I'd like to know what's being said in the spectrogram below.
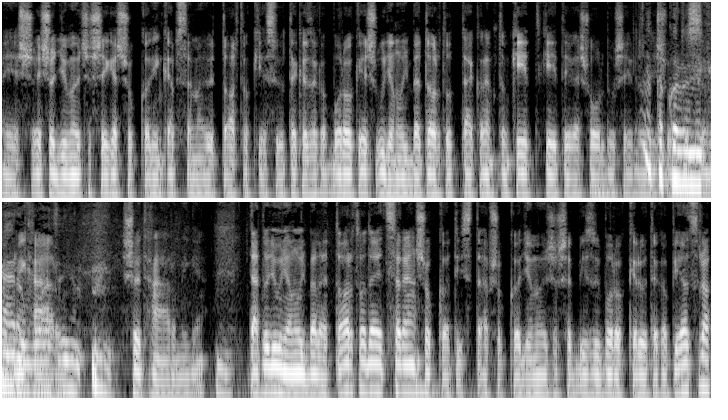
és, és a gyümölcsösséget sokkal inkább szem előtt tartva készültek ezek a borok, és ugyanúgy betartották a nem tudom, két, két éves hordós érlezés hát akkor még három, még három. Volt, Sőt, három, igen. Hmm. Tehát, hogy ugyanúgy be lett tartva, de egyszerűen sokkal tisztább, sokkal gyümölcsösebb ízű borok kerültek a piacra.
